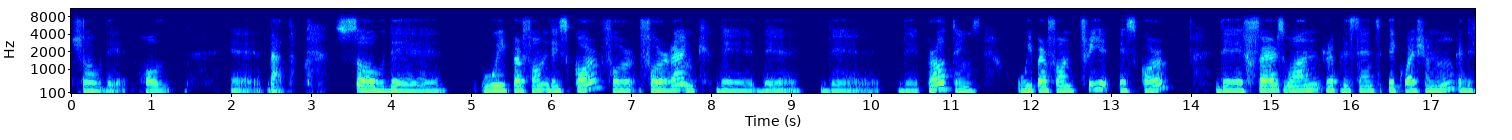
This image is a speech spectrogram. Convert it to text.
show the whole uh, data. So the we perform the score for for rank the the the the proteins. We perform three uh, score the first one represents the Ung and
